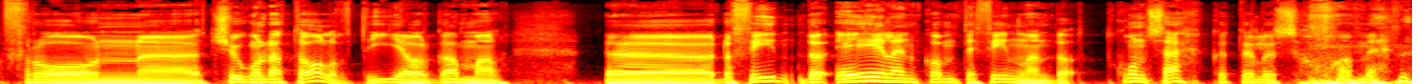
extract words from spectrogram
från eh, 2012, tio år gammal. Eh, då, fin, då elen kom till Finland, då kun sähkö tuli Suomen.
